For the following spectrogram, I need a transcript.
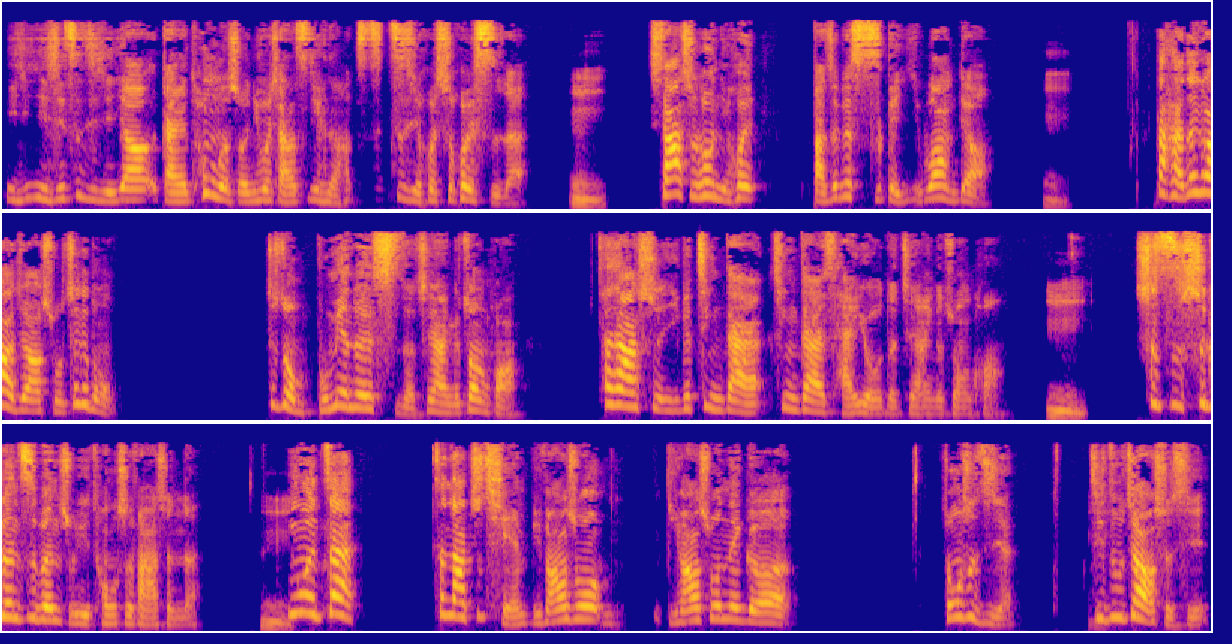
以及以及自己要感觉痛的时候，你会想到自己可能自己会是会死的。嗯，其他时候你会把这个死给遗忘掉。嗯，但海德格尔就要说，这种这种不面对死的这样一个状况，恰恰是一个近代近代才有的这样一个状况。嗯，是自是跟资本主义同时发生的。嗯，因为在在那之前，比方说比方说那个中世纪基督教时期，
